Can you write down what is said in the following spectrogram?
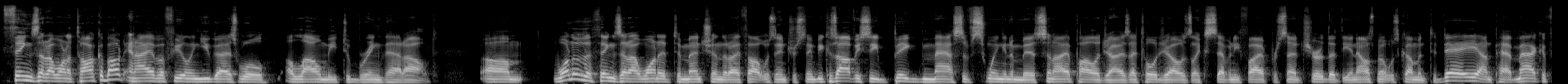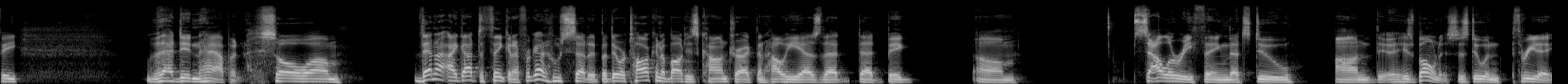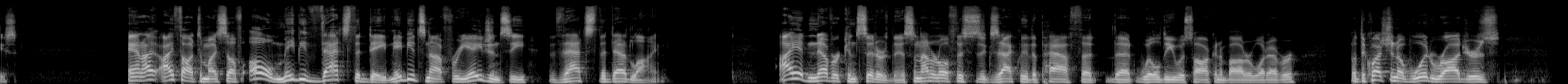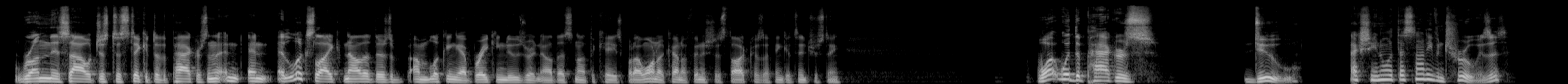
things that I want to talk about, and I have a feeling you guys will allow me to bring that out. Um, one of the things that I wanted to mention that I thought was interesting, because obviously, big, massive swing and a miss, and I apologize. I told you I was like 75% sure that the announcement was coming today on Pat McAfee. That didn't happen. So, um, then I got to thinking, I forgot who said it, but they were talking about his contract and how he has that that big um, salary thing that's due on the, his bonus is due in three days. And I, I thought to myself, oh, maybe that's the date. Maybe it's not free agency. That's the deadline. I had never considered this, and I don't know if this is exactly the path that that Wilde was talking about or whatever. But the question of would Rodgers run this out just to stick it to the Packers. And and, and it looks like now that there's a I'm looking at breaking news right now, that's not the case, but I want to kind of finish this thought because I think it's interesting. What would the Packers do? Actually, you know what? That's not even true, is it?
